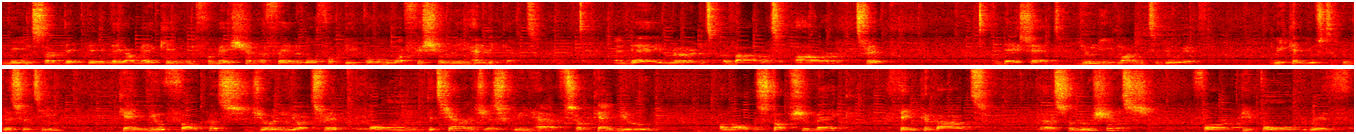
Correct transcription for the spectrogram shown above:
means that they, they, they, are making information available for people who are visually handicapped. And they learned about our trip and they said, you need money to do it, we can use the publicity, can you focus during your trip on the challenges we have? So can you, on all the stops you make, think about uh, solutions for people with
